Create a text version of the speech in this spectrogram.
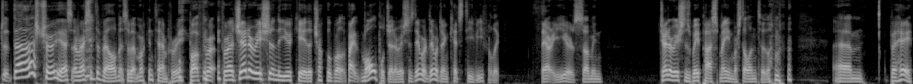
That's true. Yes, Arrested Development's a bit more contemporary, but for for a generation in the UK, the Chuckle Brothers, in fact, multiple generations, they were they were doing kids TV for like thirty years. So I mean, generations way past mine, we're still into them. um, but hey,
